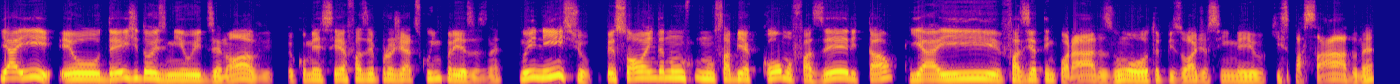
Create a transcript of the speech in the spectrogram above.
E aí, eu, desde 2019, eu comecei a fazer projetos com empresas, né? No início, o pessoal ainda não, não sabia como fazer e tal. E aí, fazia temporadas, um ou outro episódio, assim, meio que espaçado, né?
